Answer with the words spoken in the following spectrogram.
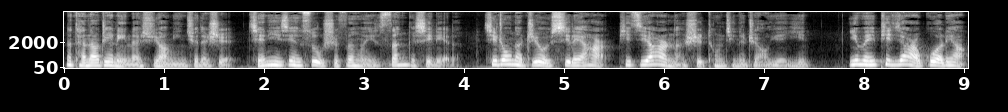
那谈到这里呢，需要明确的是，前列腺素是分为三个系列的，其中呢，只有系列二 PG 二呢是痛经的主要原因，因为 PG 二过量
